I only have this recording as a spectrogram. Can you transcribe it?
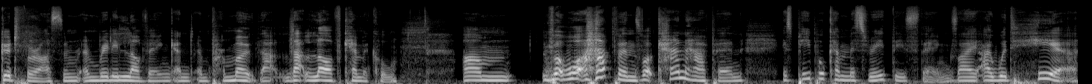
good for us and, and really loving and, and promote that that love chemical. Um, but what happens, what can happen, is people can misread these things. I, I would hear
